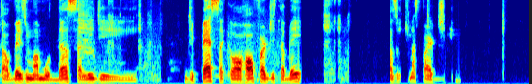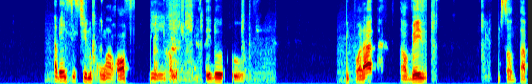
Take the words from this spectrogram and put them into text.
talvez uma mudança ali de, de peça que o Hofford também nas últimas partidas também insistindo com o Hofford desde a temporada talvez tá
